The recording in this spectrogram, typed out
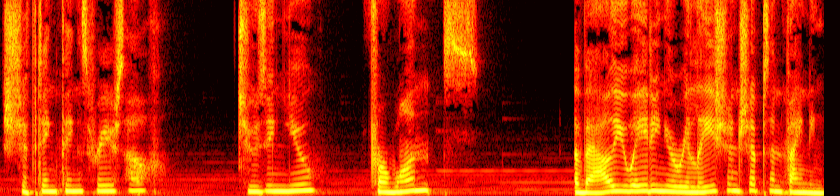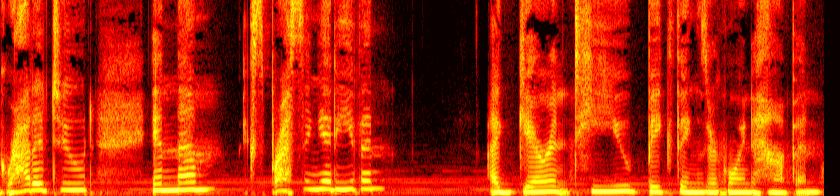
Shifting things for yourself, choosing you for once, evaluating your relationships and finding gratitude in them, expressing it even. I guarantee you big things are going to happen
